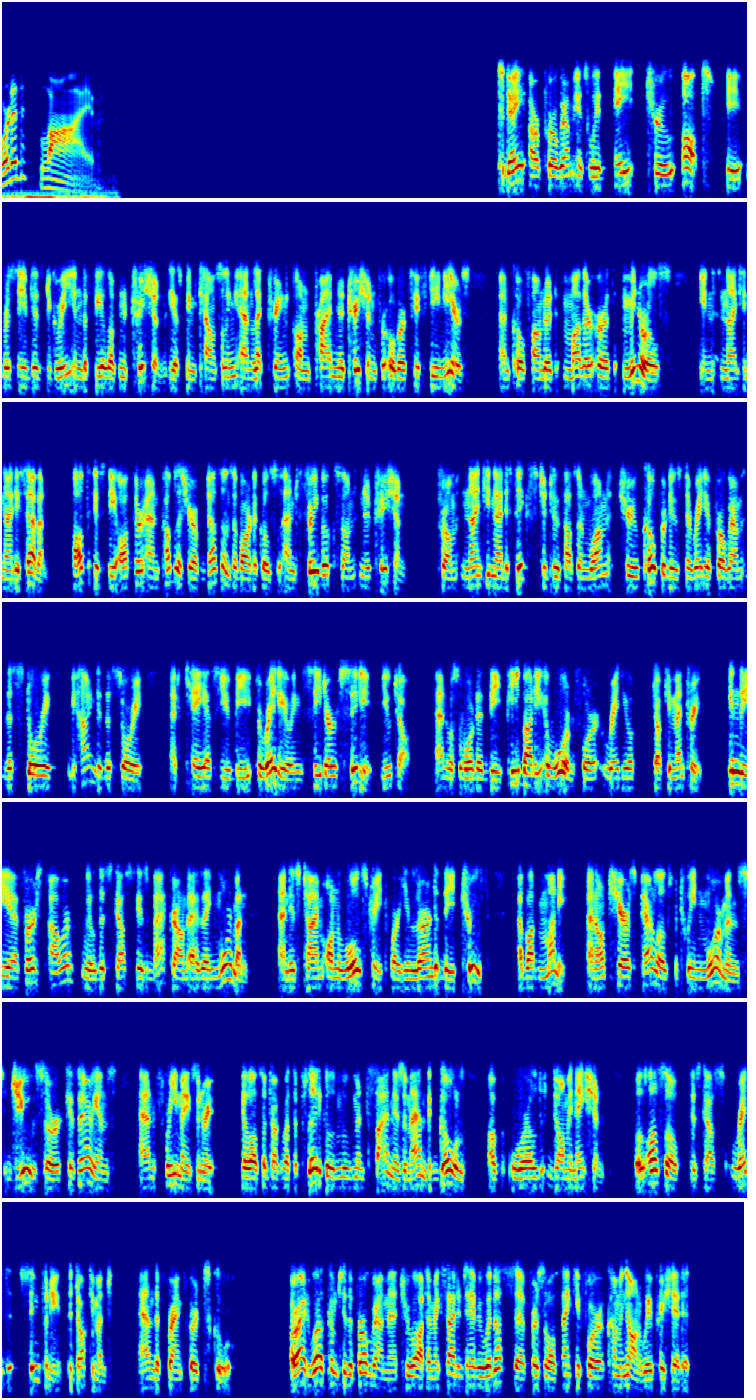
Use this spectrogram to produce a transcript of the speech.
Recorded live. Today, our program is with A. True Ott. He received his degree in the field of nutrition. He has been counseling and lecturing on prime nutrition for over 15 years and co-founded Mother Earth Minerals in 1997. Ott is the author and publisher of dozens of articles and three books on nutrition. From 1996 to 2001, True co-produced the radio program The Story Behind the Story at KSUB Radio in Cedar City, Utah, and was awarded the Peabody Award for Radio Documentary. In the uh, first hour, we'll discuss his background as a Mormon and his time on Wall Street, where he learned the truth about money and Ott shares parallels between Mormons, Jews, or Khazarians, and Freemasonry. He'll also talk about the political movement Zionism and the goal of world domination. We'll also discuss Red Symphony, the document, and the Frankfurt School. All right, welcome to the program, uh, True Ott. I'm excited to have you with us. Uh, first of all, thank you for coming on. We appreciate it.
